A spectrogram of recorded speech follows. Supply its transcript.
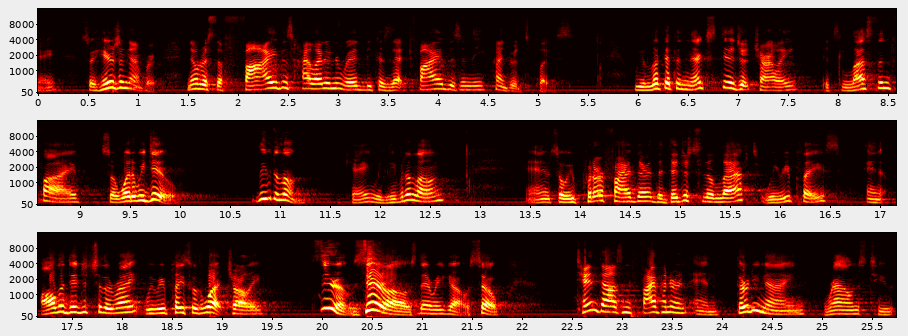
Okay, so here's a number. Notice the 5 is highlighted in red because that 5 is in the hundreds place. We look at the next digit, Charlie. It's less than 5. So what do we do? Leave it alone. Okay, we leave it alone. And so we put our 5 there. The digits to the left, we replace. And all the digits to the right, we replace with what, Charlie? Zeros. Zeros. There we go. So 10,539 rounds to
